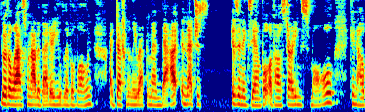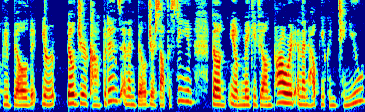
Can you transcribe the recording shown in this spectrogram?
you're the last one out of bed or you live alone, I definitely recommend that. And that just is an example of how starting small can help you build your build your confidence and then build your self-esteem build you know make you feel empowered and then help you continue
